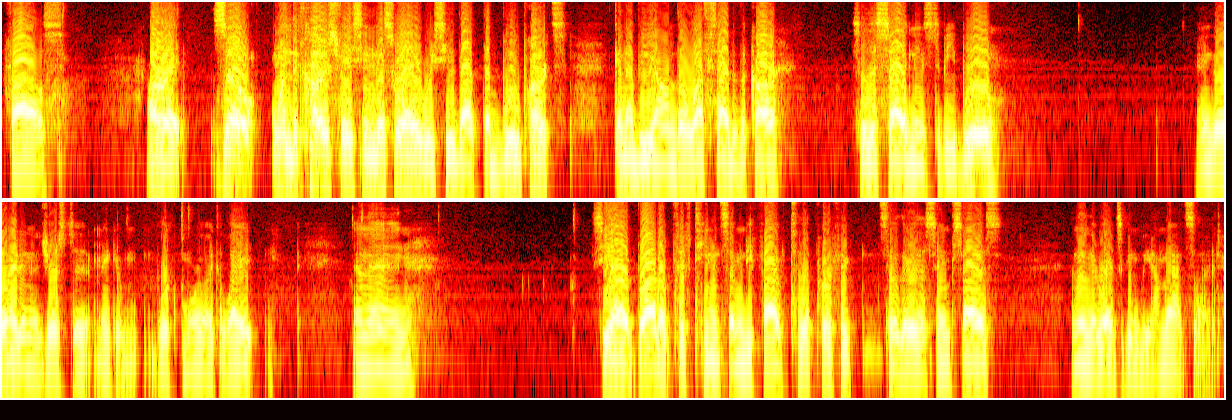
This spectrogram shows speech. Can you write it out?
files. Alright so when the car is facing this way we see that the blue part's gonna be on the left side of the car. So this side needs to be blue and go ahead and adjust it make it look more like a light and then see how it brought up 15 and 75 to the perfect so they're the same size and then the red's going to be on that side.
